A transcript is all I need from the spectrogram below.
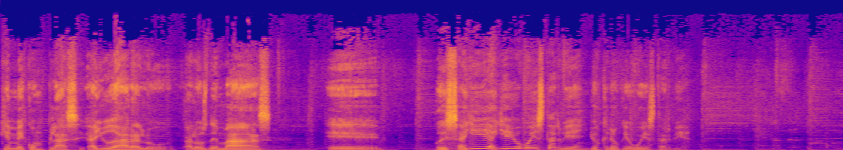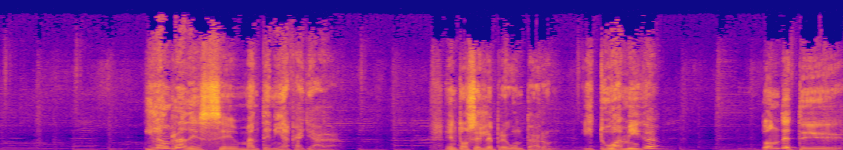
que me complace, ayudar a, los demás. Eh, pues allí, allí yo voy a estar bien, yo creo que voy a estar bien. Y la honradez se mantenía callada. Entonces le preguntaron, ¿y tú amiga? ¿Dónde te,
